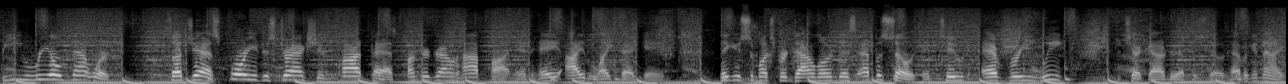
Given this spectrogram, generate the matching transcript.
Be Real network such as For Your Distraction, Podcast, Underground Hot Pot, and Hey, I Like That Game. Thank you so much for downloading this episode and tune every week to check out a new episode. Have a good night.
